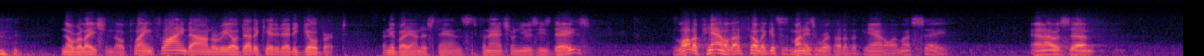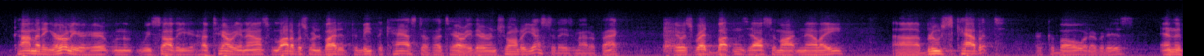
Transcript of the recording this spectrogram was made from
no relation, though. Playing Flying Down to Rio, dedicated Eddie Gilbert. Anybody understands financial news these days. There's a lot of piano. That fella gets his money's worth out of a piano, I must say. And I was um, commenting earlier here when we saw the Hatari announcement. A lot of us were invited to meet the cast of Hatari. They were in Toronto yesterday, as a matter of fact. There was Red Buttons, Elsa Martinelli, uh, Bruce Cabot, or Cabot, whatever it is, and the,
